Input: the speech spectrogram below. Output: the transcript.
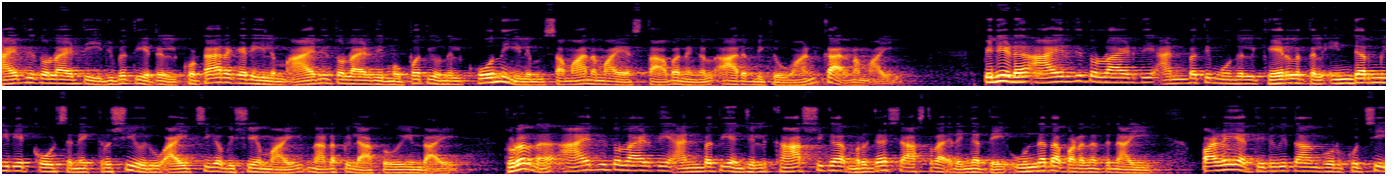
ആയിരത്തി തൊള്ളായിരത്തി ഇരുപത്തിയെട്ടിൽ കൊട്ടാരക്കരയിലും ആയിരത്തി തൊള്ളായിരത്തി മുപ്പത്തിയൊന്നിൽ കോന്നിയിലും സമാനമായ സ്ഥാപനങ്ങൾ ആരംഭിക്കുവാൻ കാരണമായി. പിന്നീട് ആയിരത്തി തൊള്ളായിരത്തി അൻപത്തി മൂന്നിൽ കേരളത്തിൽ ഇന്റർമീഡിയറ്റ് കോഴ്സിനെ കൃഷി ഒരു ഐച്ഛിക വിഷയമായി നടപ്പിലാക്കുകയുണ്ടായി. തുടർന്ന് ആയിരത്തി തൊള്ളായിരത്തി അൻപത്തി അഞ്ചിൽ കാർഷിക മൃഗശാസ്ത്ര രംഗത്തെ ഉന്നത പഠനത്തിനായി പഴയ തിരുവിതാംകൂർ കൊച്ചി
